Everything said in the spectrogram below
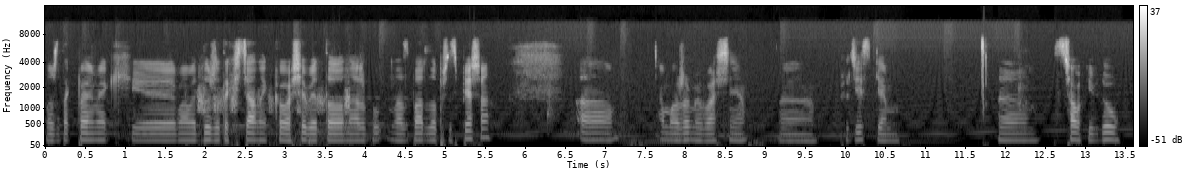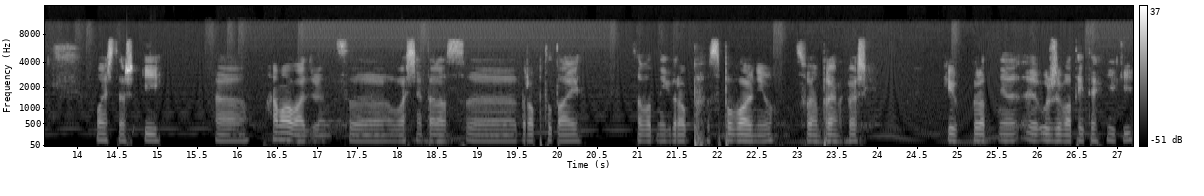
może tak powiem, jak e, mamy dużo tych ścianek koło siebie, to nas, bu- nas bardzo przyspiesza. A, a możemy właśnie e, przyciskiem e, strzałki w dół, bądź też i e, hamować, więc e, właśnie teraz e, drop tutaj, zawodnik drop spowolnił swoją prędkość. Kilkukrotnie e, używa tej techniki.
